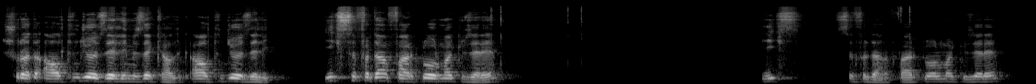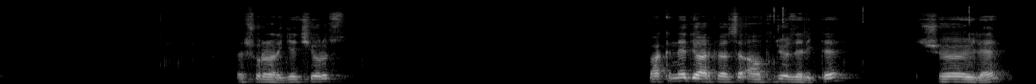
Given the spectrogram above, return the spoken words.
Şurada 6. özelliğimizde kaldık. 6. özellik. X sıfırdan farklı olmak üzere X sıfırdan farklı olmak üzere ve şuraları geçiyoruz. Bakın ne diyor arkadaşlar 6. özellikte şöyle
